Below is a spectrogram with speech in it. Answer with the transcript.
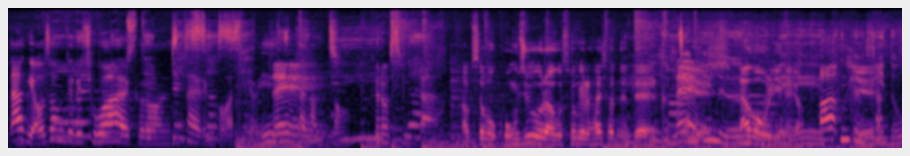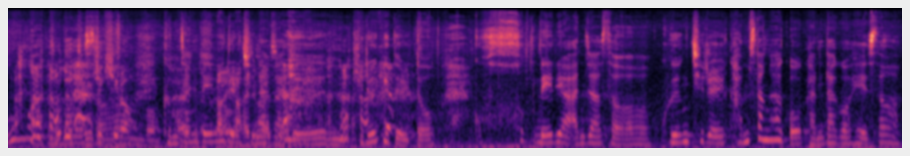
딱 여성들이 좋아할 그런 스타일인 것 같아요. 인스타 네. 감성. 그렇습니다. 앞서 뭐 공주라고 소개를 하셨는데 금장대는 예, 딱 어울리네요. 아, 풍경이 예. 너무 저도 아름다워서 중식 실험 한번 금장대. 위를 아, 마세요. 지나가는 기러기들도 꼭 내려 앉아서 구경치를 감상하고 간다고 해서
